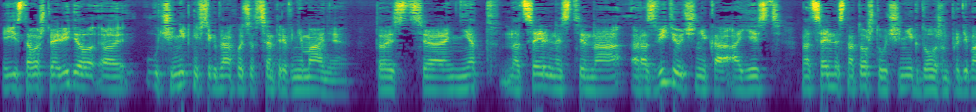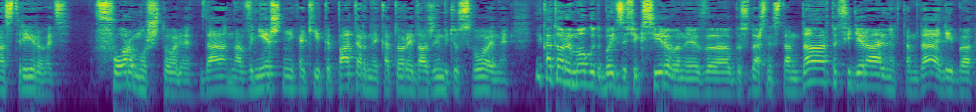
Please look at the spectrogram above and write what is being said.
И из того, что я видел, э, ученик не всегда находится в центре внимания. То есть э, нет нацеленности на развитие ученика, а есть нацеленность на то, что ученик должен продемонстрировать форму, что ли, да, на внешние какие-то паттерны, которые должны быть усвоены, и которые могут быть зафиксированы в государственных стандартах федеральных, там, да, либо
